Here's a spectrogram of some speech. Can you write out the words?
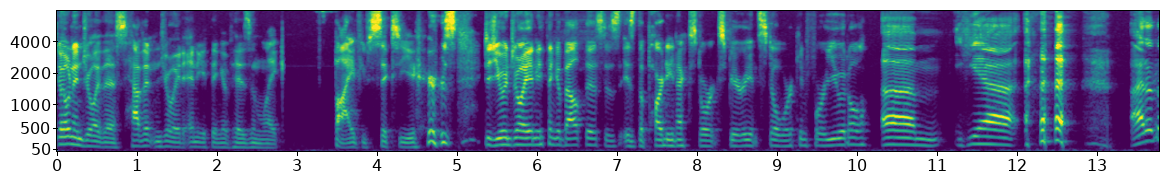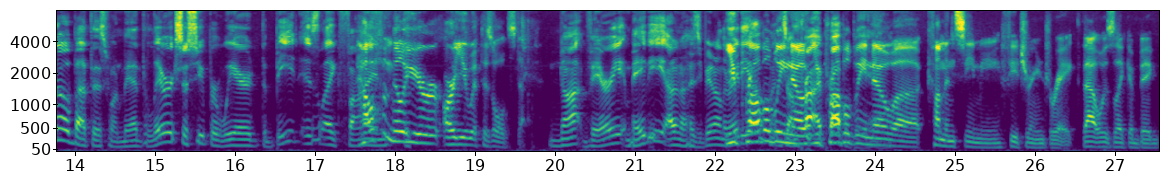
Don't enjoy this. Haven't enjoyed anything of his in like five six years did you enjoy anything about this is is the party next door experience still working for you at all Um. Yeah. I don't know about this one, man. The lyrics are super weird. The beat is like fine. how familiar are you with his old stuff Not very. Maybe I don't know. Has he been on the radio? you radio? probably know Pro- you I probably know uh come and see me featuring drake that was like a big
